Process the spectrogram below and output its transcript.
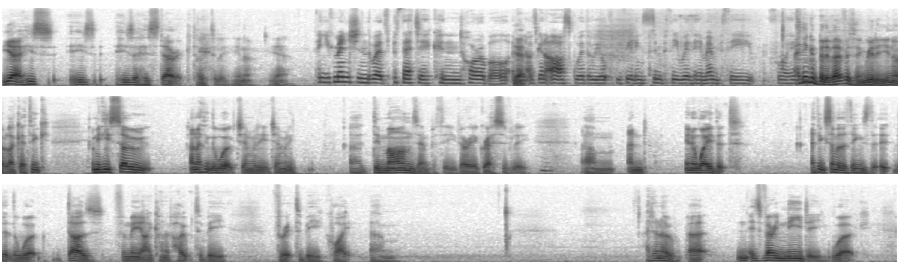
Yeah, he's he's he's a hysteric, totally. You know, yeah. And you've mentioned the words pathetic and horrible, and yeah. I was going to ask whether we ought to be feeling sympathy with him, empathy for him? I think a bit of everything, really. You know, like I think, I mean, he's so, and I think the work generally generally uh, demands empathy very aggressively, Mm. um, and in a way that I think some of the things that it, that the work does for me, I kind of hope to be, for it to be quite. Um, I don't know. Uh, it's very needy work,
